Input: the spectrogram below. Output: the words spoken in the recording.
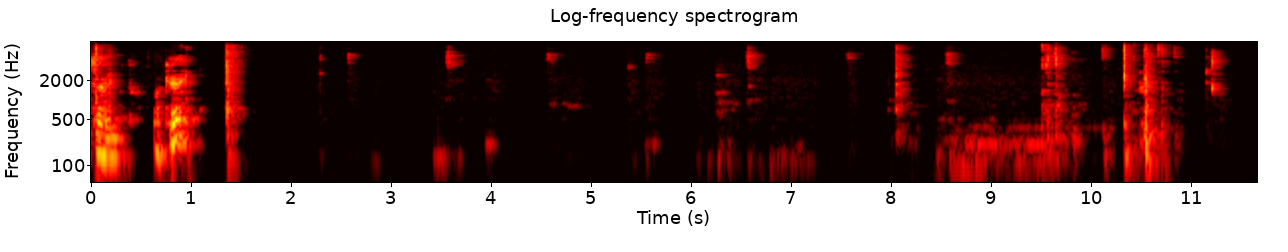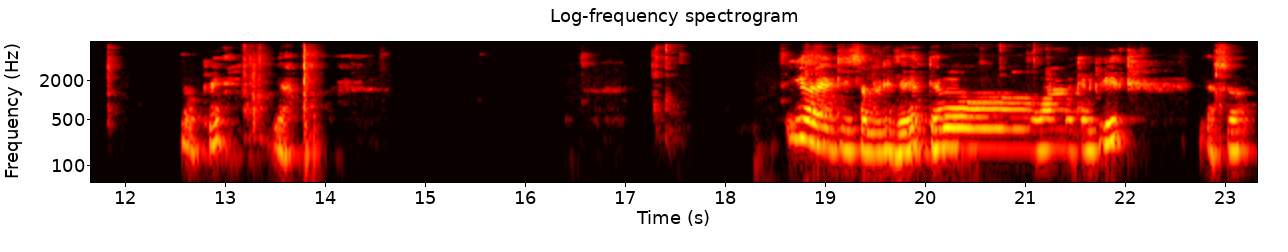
temp okay okay yeah. Yeah it is already there. Demo one we can create. Yeah so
